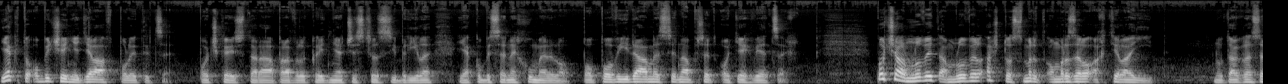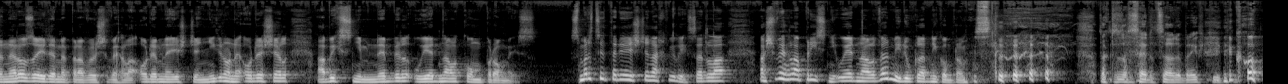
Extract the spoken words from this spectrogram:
jak to obyčejně dělá v politice. Počkej, stará, pravil klidně a čistil si brýle, jako by se nechumelilo. Popovídáme si napřed o těch věcech. Počal mluvit a mluvil, až to smrt omrzelo a chtěla jít. No takhle se nerozejdeme, pravil Švehla. Ode mne ještě nikdo neodešel, abych s ním nebyl ujednal kompromis. Smrt si tedy ještě na chvíli sedla a Švehla prý ujednal velmi důkladný kompromis. tak to zase je docela dobrý vtip. Jako,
